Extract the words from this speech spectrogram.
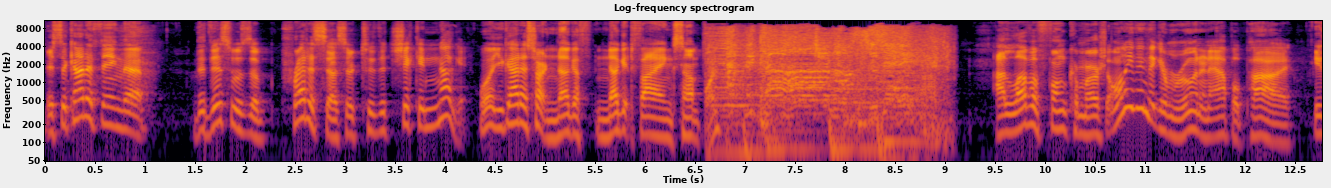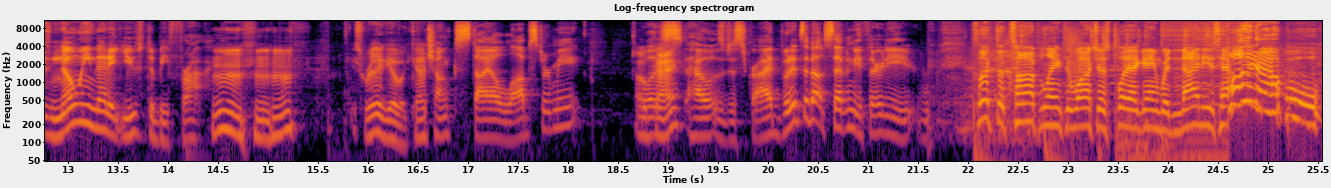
it's the kind of thing that This was a predecessor to the chicken nugget. well, you got to start nugget nuggetifying something. I love a fun commercial. The only thing that can ruin an apple pie is knowing that it used to be fried. Mm-hmm. It's really good with ketchup. Chunk style lobster meat. was how it was described, but it's about 70-30 Click the top link to watch us play a game with 90s pineapple.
